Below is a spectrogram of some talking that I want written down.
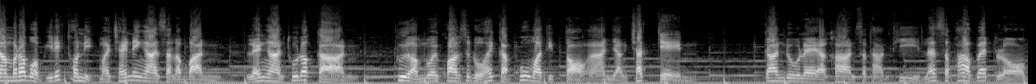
นำระบบอิเล็กทรอนิกส์มาใช้ในงานสารบัญและงานธุรการ เพื่ออำนวยความสะดวกให้กับผู้มาติดต่องานอย่างชัดเจน การดูแลอาคารสถานที่และสภาพแวดล้อม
